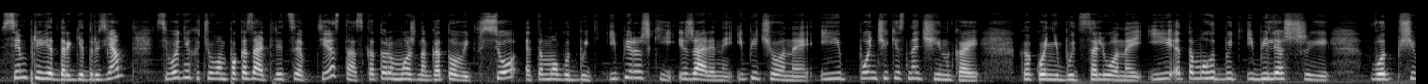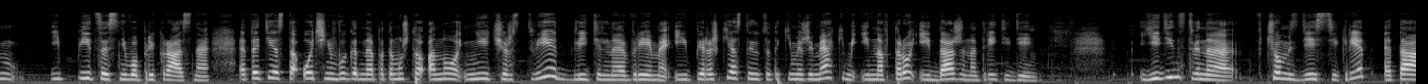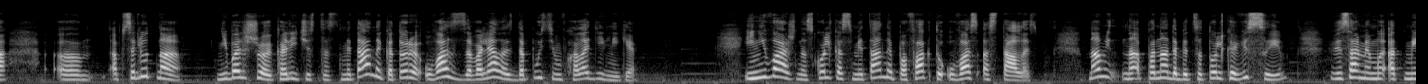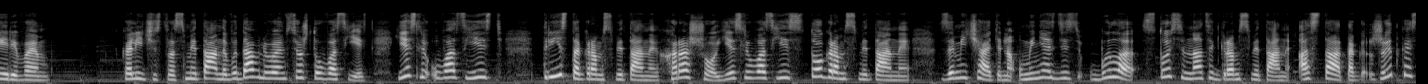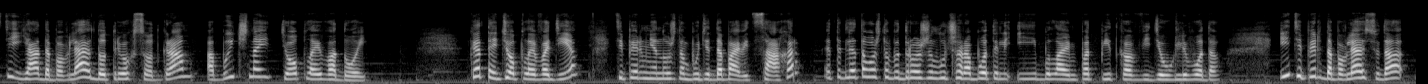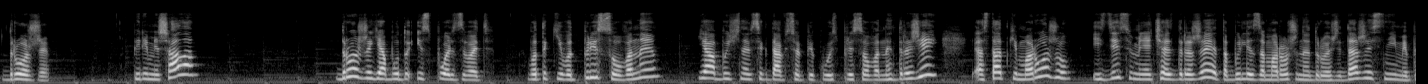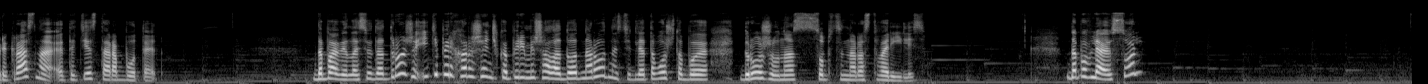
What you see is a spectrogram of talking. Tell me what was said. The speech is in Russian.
Всем привет, дорогие друзья! Сегодня хочу вам показать рецепт теста, с которым можно готовить все. Это могут быть и пирожки, и жареные, и печеные, и пончики с начинкой какой-нибудь соленой, и это могут быть и беляши. В общем, и пицца с него прекрасная. Это тесто очень выгодное, потому что оно не черствеет длительное время, и пирожки остаются такими же мягкими и на второй, и даже на третий день. Единственное, в чем здесь секрет, это э, абсолютно небольшое количество сметаны, которое у вас завалялось, допустим, в холодильнике. И неважно, сколько сметаны по факту у вас осталось. Нам понадобятся только весы. Весами мы отмериваем количество сметаны, выдавливаем все, что у вас есть. Если у вас есть 300 грамм сметаны, хорошо. Если у вас есть 100 грамм сметаны, замечательно. У меня здесь было 117 грамм сметаны. Остаток жидкости я добавляю до 300 грамм обычной теплой водой. К этой теплой воде теперь мне нужно будет добавить сахар. Это для того, чтобы дрожжи лучше работали и была им подпитка в виде углеводов. И теперь добавляю сюда дрожжи. Перемешала, Дрожжи я буду использовать вот такие вот прессованные. Я обычно всегда все пеку из прессованных дрожжей, остатки морожу, и здесь у меня часть дрожжей это были замороженные дрожжи. Даже с ними прекрасно это тесто работает. Добавила сюда дрожжи и теперь хорошенечко перемешала до однородности для того, чтобы дрожжи у нас, собственно, растворились. Добавляю соль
